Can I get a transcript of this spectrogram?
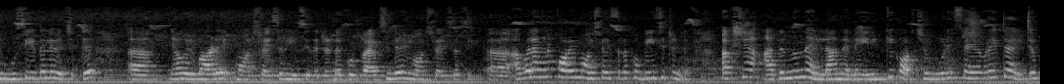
യൂസ് ചെയ്തതിൽ വെച്ചിട്ട് ഞാൻ ഒരുപാട് മോയ്സ്ചറൈസർ യൂസ് ചെയ്തിട്ടുണ്ട്. ഗുഡ് വൈബ്സിന്റെ മോയ്സ്ചറൈസർ അതുപോലെ അങ്ങനെ കുറെ മോയ്സ്ചറൈസർ ഒക്കെ ഉപയോഗിച്ചിട്ടുണ്ട്. പക്ഷെ അതിൽ നിന്നെല്ലാം തന്നെ എനിക്ക് കുറച്ചും കൂടി ഫേവറേറ്റ് ആയിട്ടും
